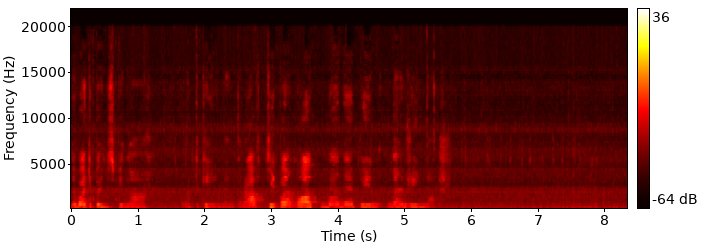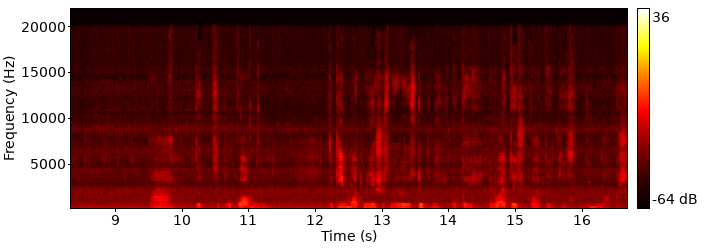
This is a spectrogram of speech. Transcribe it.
Давайте, в принципі, на такий Майнкрафт, типа, ну от в мене, мене вже інакше. А, тут цеплуком. Такий мод мені щось недоступний. Окей, давайте шукати якийсь інакше.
